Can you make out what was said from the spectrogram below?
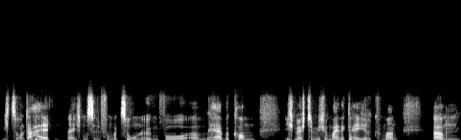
mich zu unterhalten. Ne? Ich muss Informationen irgendwo ähm, herbekommen. Ich möchte mich um meine Karriere kümmern. Ähm,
